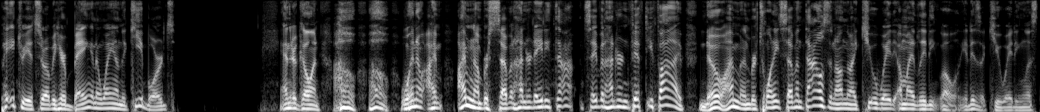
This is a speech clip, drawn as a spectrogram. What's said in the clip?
Patriots are over here banging away on the keyboards, and they're going, oh, oh, when I'm I'm number 780, 755. No, I'm number 27,000 on my queue wait on my leading. Oh, it is a queue waiting list,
